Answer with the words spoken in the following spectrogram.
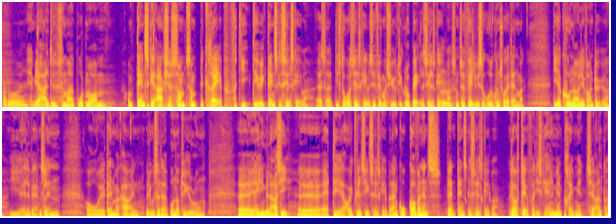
Har du, øh... Jamen, jeg har aldrig så meget brudt mig om, om danske aktier som, som begreb, fordi det er jo ikke danske selskaber. Altså de store selskaber til 25, de globale selskaber, mm. som tilfældigvis har hovedkontor i Danmark. De har kunder og leverandører i alle verdens lande, og øh, Danmark har en valuta, der er bundet op til euroen. Øh, jeg er enig med Lars i, øh, at det er højkvalitetsselskaber. Der er en god governance blandt danske selskaber, og det er også derfor, at de skal handle med en præmie til andre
